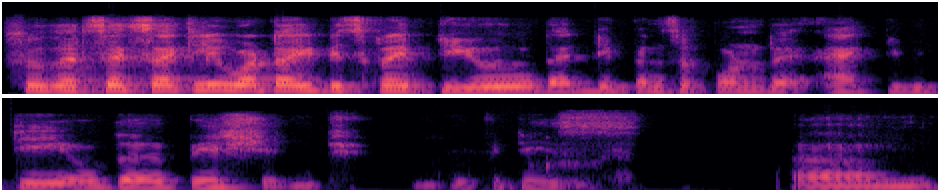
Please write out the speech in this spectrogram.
So that's exactly what I described to you. That depends upon the activity of the patient. If it is, um,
